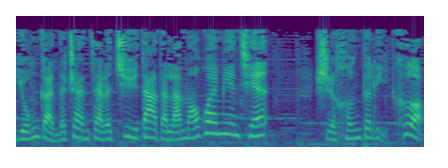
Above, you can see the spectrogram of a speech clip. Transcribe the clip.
勇敢的站在了巨大的蓝毛怪面前，是亨德里克。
